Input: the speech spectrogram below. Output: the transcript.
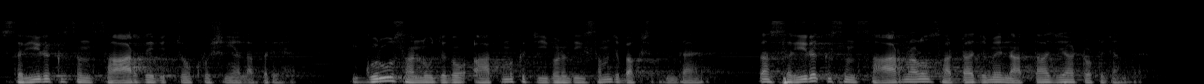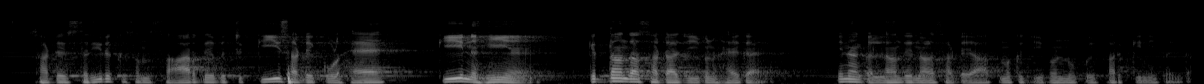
ਸਰੀਰਕ ਸੰਸਾਰ ਦੇ ਵਿੱਚੋਂ ਖੁਸ਼ੀਆਂ ਲੱਭ ਰਿਹਾ ਹੈ। ਗੁਰੂ ਸਾਨੂੰ ਜਦੋਂ ਆਤਮਿਕ ਜੀਵਨ ਦੀ ਸਮਝ ਬਖਸ਼ ਦਿੰਦਾ ਹੈ, ਤਾਂ ਸਰੀਰਕ ਸੰਸਾਰ ਨਾਲੋਂ ਸਾਡਾ ਜਿਵੇਂ ਨਾਤਾ ਜਿਹਾ ਟੁੱਟ ਜਾਂਦਾ ਹੈ। ਸਾਡੇ ਸਰੀਰਕ ਸੰਸਾਰ ਦੇ ਵਿੱਚ ਕੀ ਸਾਡੇ ਕੋਲ ਹੈ, ਕੀ ਨਹੀਂ ਹੈ, ਕਿੱਦਾਂ ਦਾ ਸਾਡਾ ਜੀਵਨ ਹੈਗਾ ਹੈ, ਇਹਨਾਂ ਗੱਲਾਂ ਦੇ ਨਾਲ ਸਾਡੇ ਆਤਮਿਕ ਜੀਵਨ ਨੂੰ ਕੋਈ ਫ਼ਰਕ ਹੀ ਨਹੀਂ ਪੈਂਦਾ।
